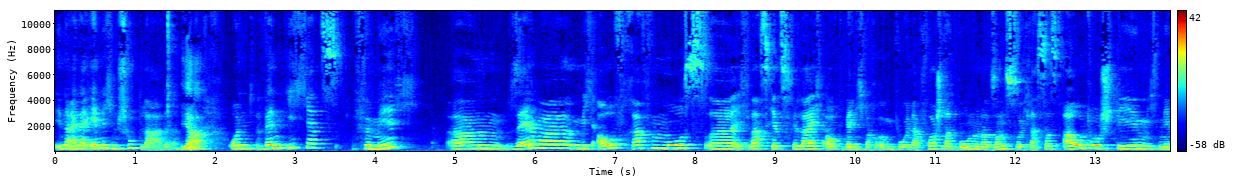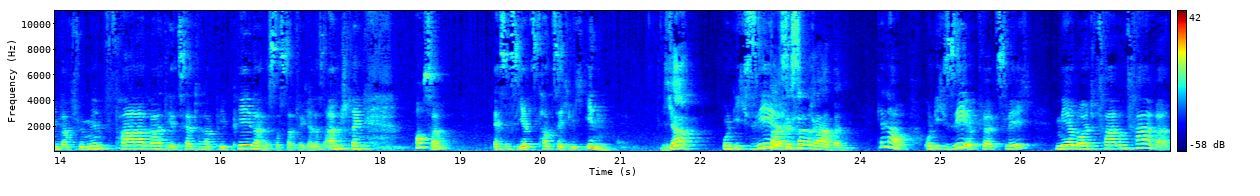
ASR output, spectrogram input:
in einer ähnlichen Schublade. Ja. Und wenn ich jetzt für mich ähm, selber mich aufraffen muss. Äh, ich lasse jetzt vielleicht auch, wenn ich noch irgendwo in der Vorstadt wohne oder sonst wo, ich lasse das Auto stehen, ich nehme dafür mir ein Fahrrad etc. pp. Dann ist das natürlich alles anstrengend. Außer es ist jetzt tatsächlich in. Ja. Und ich sehe. Das ist ein Rahmen. Genau. Und ich sehe plötzlich, mehr Leute fahren Fahrrad,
